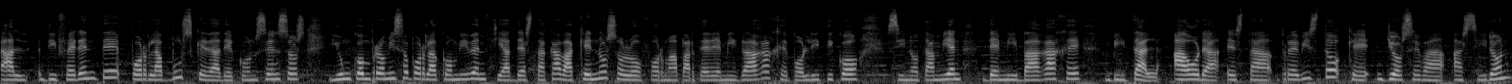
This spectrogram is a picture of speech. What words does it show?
al diferente por la búsqueda de consensos y un compromiso por la convivencia. Destacaba que no solo forma parte de mi bagaje político, sino también de mi bagaje vital. Ahora está previsto que Joseba Asirón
